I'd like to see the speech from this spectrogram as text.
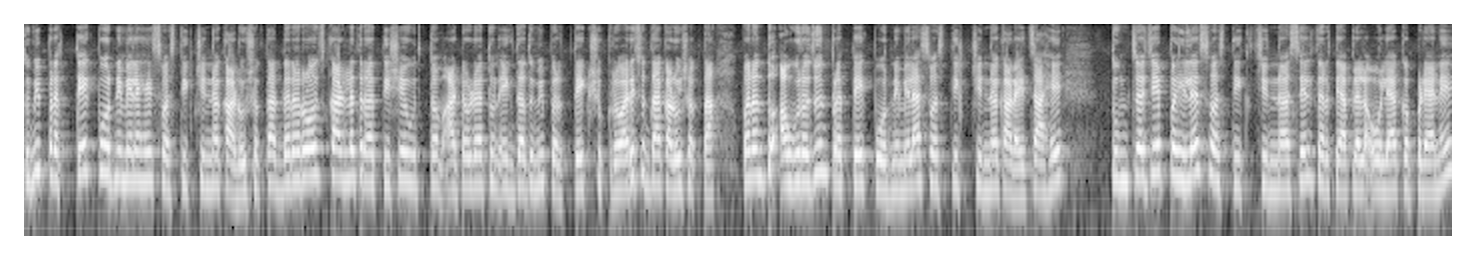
तुम्ही प्रत्येक पौर्णिमेला हे स्वस्तिक चिन्ह काढू शकता. दररोज काढलं तर अतिशय उत्तम आठवड्यातून एकदा तुम्ही प्रत्येक शुक्रवारी सुद्धा काढू शकता. परंतु आवर्जून प्रत्येक पौर्णिमेला स्वस्तिक चिन्ह काढायचं आहे. तुमचं जे पहिलं स्वस्तिक चिन्ह असेल तर ते आपल्याला ओल्या कपड्याने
